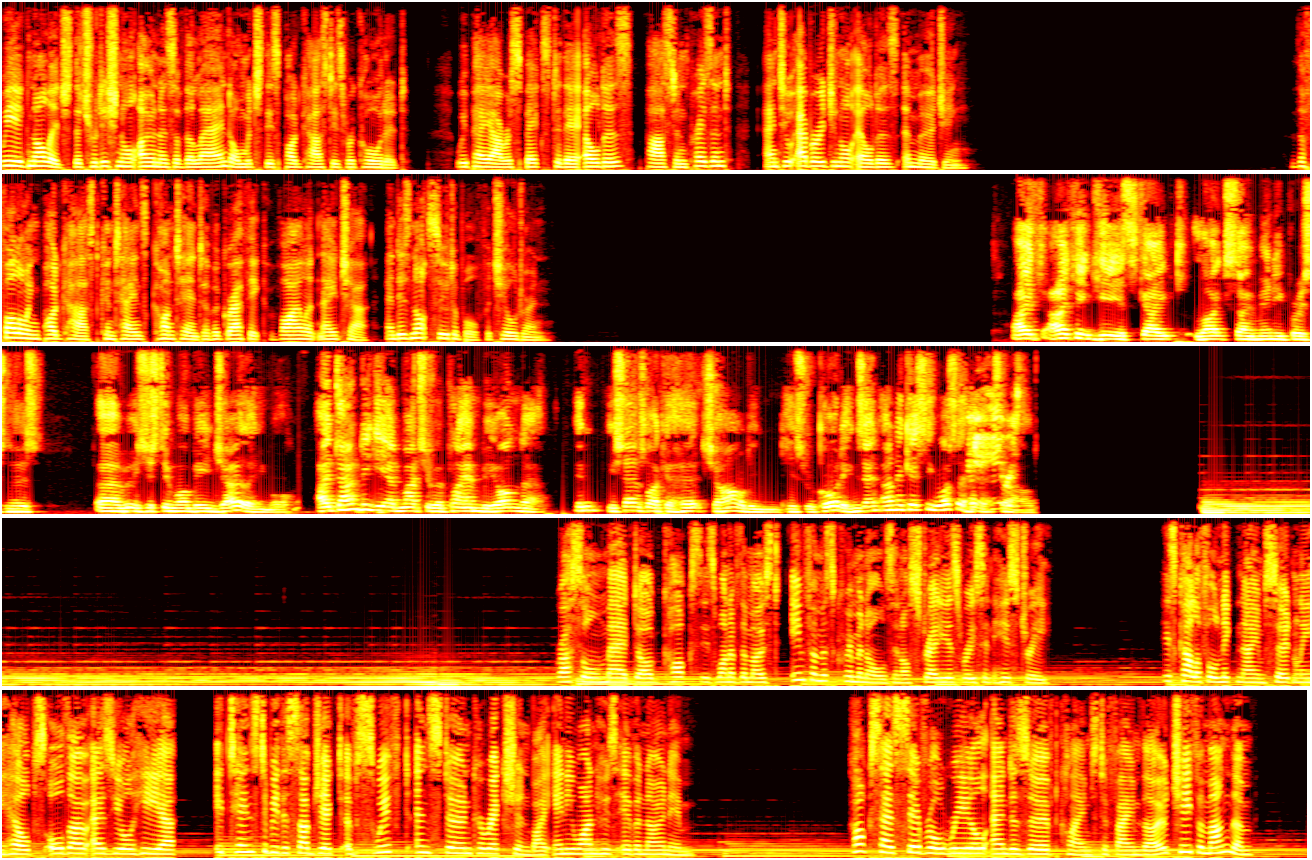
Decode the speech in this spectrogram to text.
We acknowledge the traditional owners of the land on which this podcast is recorded. We pay our respects to their elders, past and present, and to Aboriginal elders emerging. The following podcast contains content of a graphic, violent nature and is not suitable for children. I, I think he escaped like so many prisoners. Um, he just didn't want to be in jail anymore. I don't think he had much of a plan beyond that. And he sounds like a hurt child in his recordings, and, and I guess he was a hurt child. Russell Mad Dog Cox is one of the most infamous criminals in Australia's recent history. His colourful nickname certainly helps, although, as you'll hear, it tends to be the subject of swift and stern correction by anyone who's ever known him. Cox has several real and deserved claims to fame, though. Chief among them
